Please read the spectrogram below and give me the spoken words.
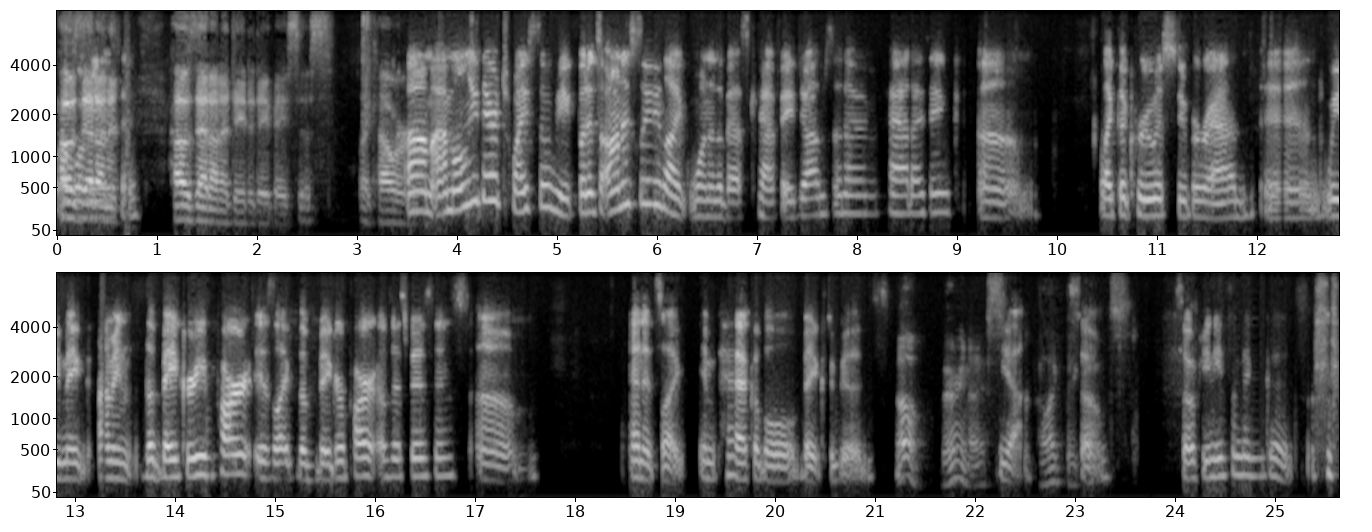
how is that on a- say? How is that on a day to day basis? Like how are Um, I'm only there twice a week, but it's honestly like one of the best cafe jobs that I've had. I think. Um, like the crew is super rad, and we make. I mean, the bakery part is like the bigger part of this business. Um, and it's like impeccable baked goods. oh very nice. Yeah. I like baked So- goods. So if you need some big goods,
